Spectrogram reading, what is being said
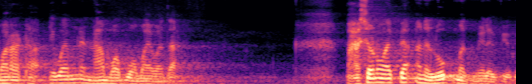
મરાઠા, એવા એમને નામ આપવામાં આવ્યા હતા. ભાષણો આપ્યા અને લોકમત મેળવ્યો.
